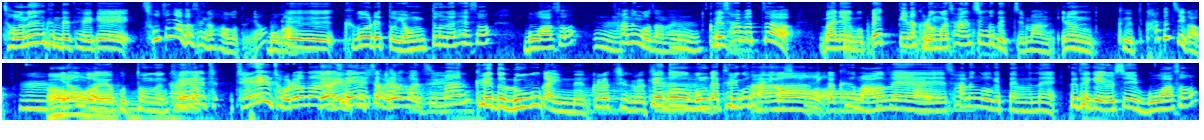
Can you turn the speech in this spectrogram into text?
저는 근데 되게 소중하다 생각하거든요. 뭐가? 그 그거를 또 용돈을 해서 모아서 음. 사는 거잖아요. 음, 그래서 사봤자 만약에 뭐 백이나 그런 걸 사는 친구도 있지만 이런 그 카드 지갑 어. 이런 거예요 보통은. 제일 그래서 제일 저렴한 네, 아이부터 제일 시작하는 저렴하지만 그래도 로고가 있는. 그렇지 그렇지. 그래도 뭔가 들고 다니고 아, 싶으니까 어, 그 어, 마음에 알지. 사는 거기 때문에 그 되게 열심히 모아서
